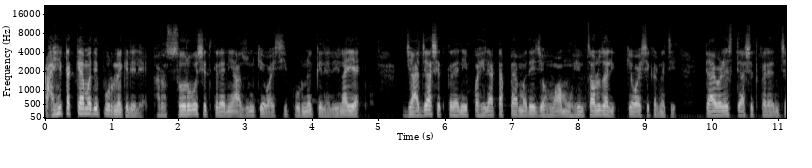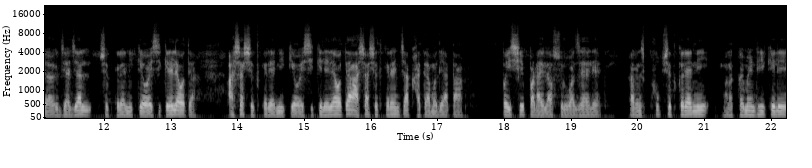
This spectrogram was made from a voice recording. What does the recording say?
काही टक्क्यामध्ये पूर्ण केलेली आहे. कारण सर्व शेतकऱ्यांनी अजून के वाय सी पूर्ण केलेली नाही आहे. ज्या ज्या शेतकऱ्यांनी पहिल्या टप्प्यामध्ये जेव्हा मोहीम चालू झाली के वाय सी करण्याची त्यावेळेस त्या शेतकऱ्यांच्या ज्या ज्या शेतकऱ्यांनी के वाय सी केलेल्या होत्या अशा शेतकऱ्यांनी के वाय सी केलेल्या होत्या. अशा शेतकऱ्यांच्या खात्यामध्ये आता पैसे पडायला सुरुवात झाली आहे कारण खूप शेतकऱ्यांनी मला कमेंटही केले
